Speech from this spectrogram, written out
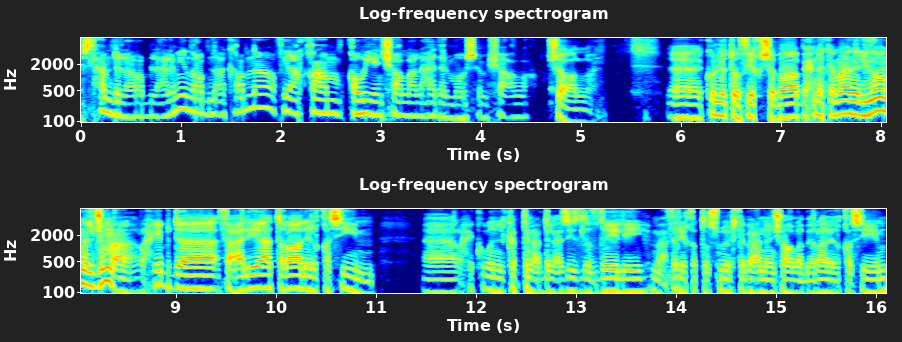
بس الحمد لله رب العالمين ربنا أكرمنا في أرقام قوية إن شاء الله لهذا الموسم إن شاء الله. إن شاء الله. آه كل التوفيق شباب. إحنا كمان اليوم الجمعة راح يبدأ فعاليات رالي القسيم. آه راح يكون الكابتن عبد العزيز الفضيلي مع فريق التصوير تبعنا إن شاء الله برالي القسيم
